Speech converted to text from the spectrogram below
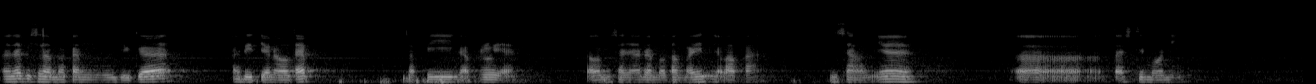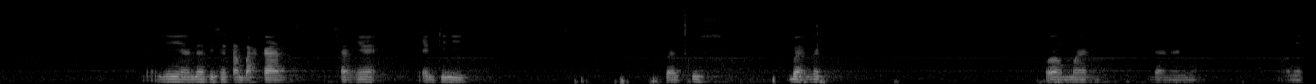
anda bisa tambahkan juga additional tab, tapi nggak perlu ya. Kalau misalnya Anda mau tambahin, nggak apa-apa. Misalnya uh, testimoni. Nah, ini Anda bisa tambahkan, misalnya Edi bagus banget pemandangannya misalnya.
